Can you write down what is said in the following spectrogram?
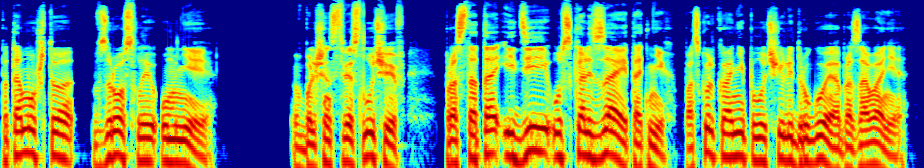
Потому что взрослые умнее. В большинстве случаев простота идеи ускользает от них, поскольку они получили другое образование —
